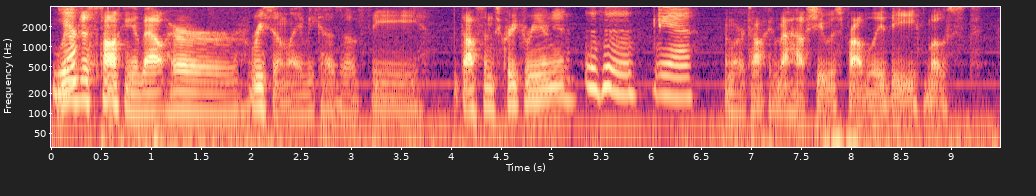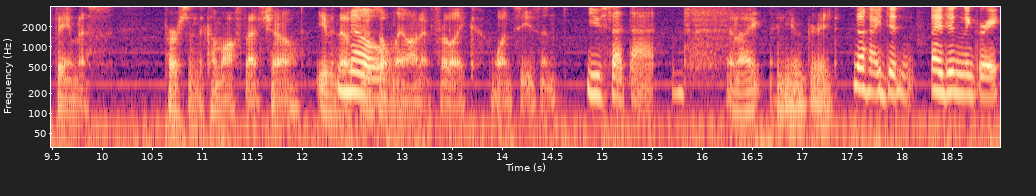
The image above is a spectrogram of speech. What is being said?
We Yeah. were just talking about her recently because of the Dawson's Creek reunion, Mm-hmm. Yeah. and we were talking about how she was probably the most famous person to come off that show, even though she was only on it for like one season. You said that. And I and you agreed. No, I didn't. I didn't agree.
